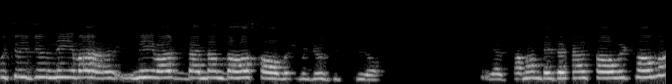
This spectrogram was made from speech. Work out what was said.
bu çocuğun neyi var neyi var benden daha sağlıklı gözüküyor. Ya tamam bedenen sağlıklı ama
